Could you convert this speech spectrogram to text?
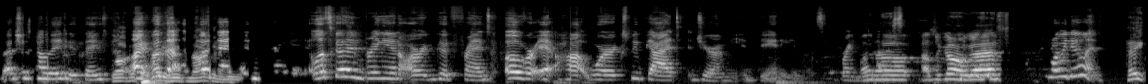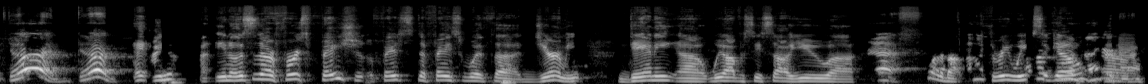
that's just how they do things. Well, All right, with that, let's go ahead and bring in our good friends over at Hot Works. We've got Jeremy and Danny. Let's bring what up? How's it going, guys? How are we doing? Hey, good, good. Hey, I know uh, you know this is our first face face to face with uh, Jeremy. Danny, uh, we obviously saw you. Uh, yes. What about three weeks ago? Um,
